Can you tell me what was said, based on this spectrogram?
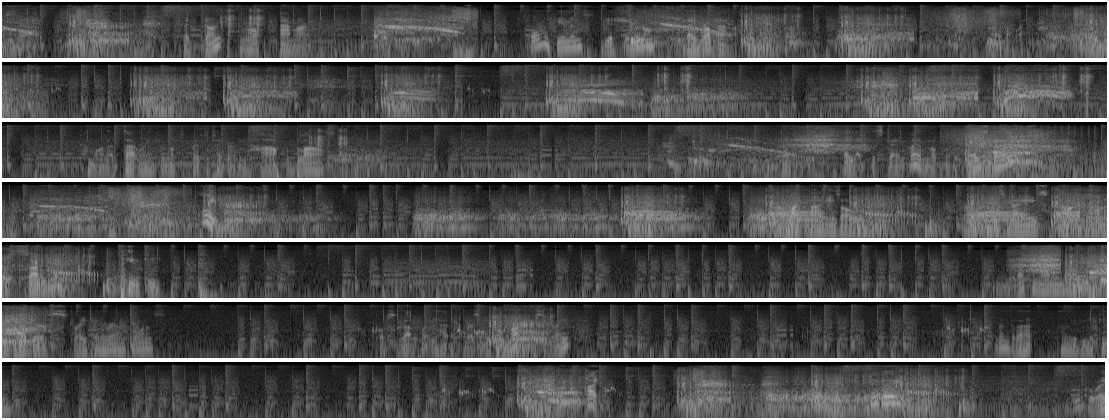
They don't drop ammo. Former humans, you shoot them, they drop ammo. Old. Running through this maze, dark corners, suddenly pinky.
